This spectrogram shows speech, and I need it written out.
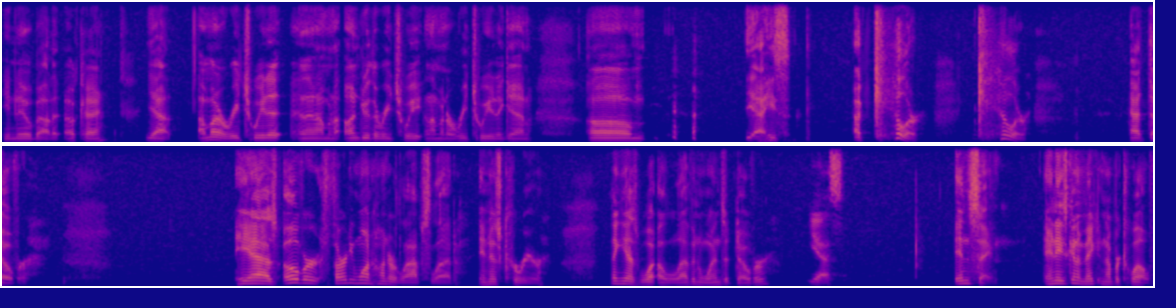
You knew about it. Okay. Yeah, I'm gonna retweet it, and then I'm gonna undo the retweet, and I'm gonna retweet it again. Um, yeah, he's a killer, killer at Dover. He has over 3,100 laps led in his career. I think he has what 11 wins at Dover. Yes. Insane, and he's gonna make it number 12.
